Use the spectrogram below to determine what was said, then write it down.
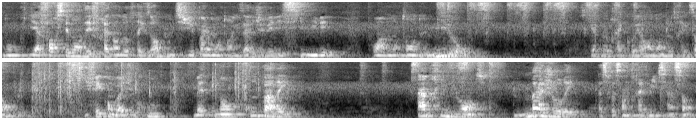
Donc il y a forcément des frais dans notre exemple, même si je n'ai pas le montant exact, je vais les simuler pour un montant de 1000 euros, ce qui est à peu près cohérent dans notre exemple. Ce qui fait qu'on va du coup maintenant comparer un prix de vente majoré à 73 500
